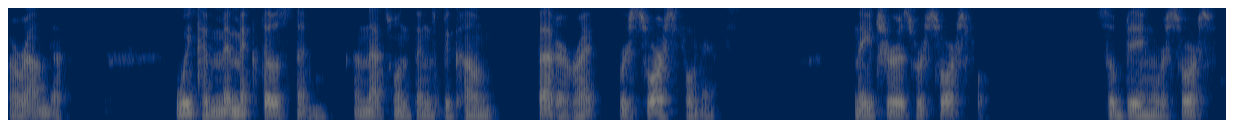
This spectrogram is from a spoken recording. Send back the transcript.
around us, we can mimic those things. And that's when things become better, right? Resourcefulness. Nature is resourceful. So being resourceful.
